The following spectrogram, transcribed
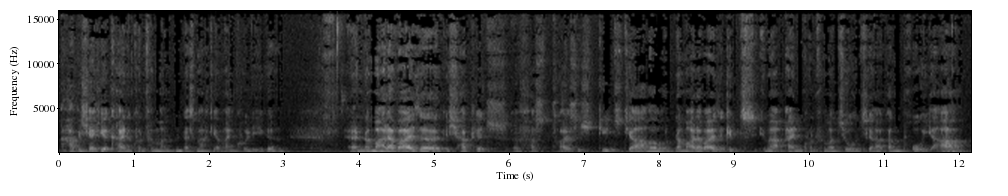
habe ich ja hier keine Konfirmanden, das macht ja mein Kollege. Äh, normalerweise, ich habe jetzt äh, fast 30 Dienstjahre und normalerweise gibt es immer einen Konfirmationsjahrgang pro Jahr.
